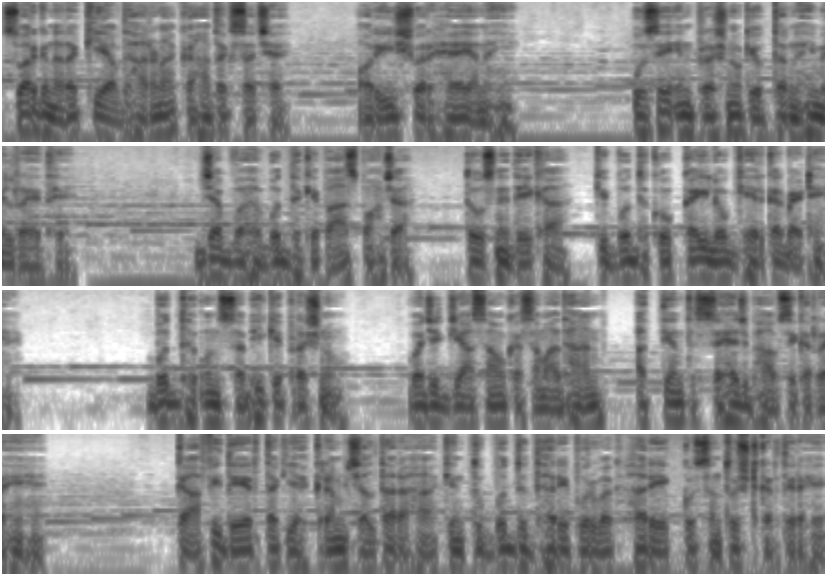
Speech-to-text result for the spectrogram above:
स्वर्ग नरक की अवधारणा कहाँ तक सच है? और ईश्वर है या नहीं? उसे इन प्रश्नों के उत्तर नहीं मिल रहे थे। जब वह बुद्ध के पास पहुँचा तो उसने देखा कि बुद्ध को कई लोग घेर कर बैठे हैं। बुद्ध उन सभी के प्रश्नों व जिज्ञासाओं का समाधान अत्यंत सहज भाव से कर रहे हैं। काफ़ी देर तक यह क्रम चलता रहा, किंतु बुद्ध धैर्यपूर्वक हर एक को संतुष्ट करते रहे।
